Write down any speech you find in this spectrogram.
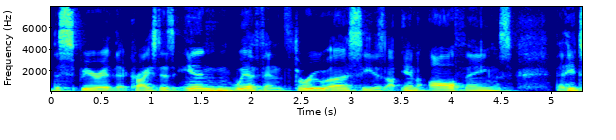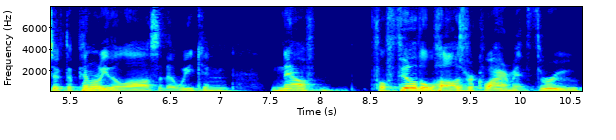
the Spirit, that Christ is in with and through us. He is in all things, that he took the penalty of the law so that we can now fulfill the law's requirement through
